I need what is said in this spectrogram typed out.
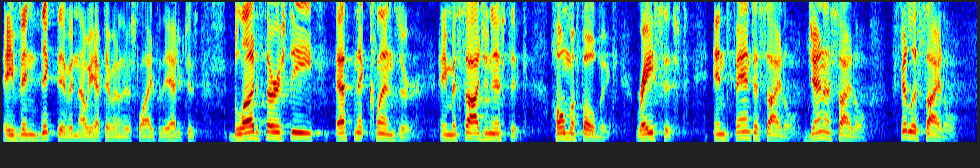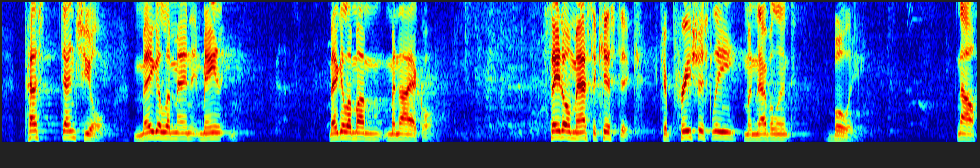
a vindictive, and now we have to have another slide for the adjectives, bloodthirsty ethnic cleanser, a misogynistic, homophobic, racist, infanticidal, genocidal, filicidal, pestilential, megalomaniacal, sadomasochistic, capriciously malevolent bully. Now,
